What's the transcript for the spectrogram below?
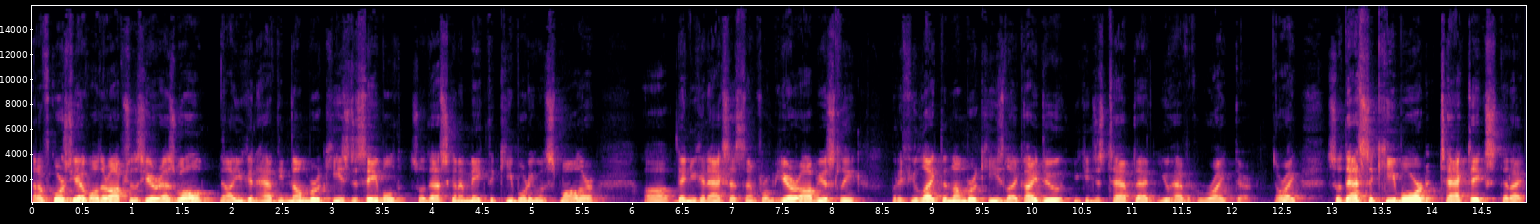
And of course, you have other options here as well. Now you can have the number keys disabled, so that's going to make the keyboard even smaller. Uh, then you can access them from here, obviously. But if you like the number keys like I do, you can just tap that. You have it right there. All right. So that's the keyboard tactics that I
